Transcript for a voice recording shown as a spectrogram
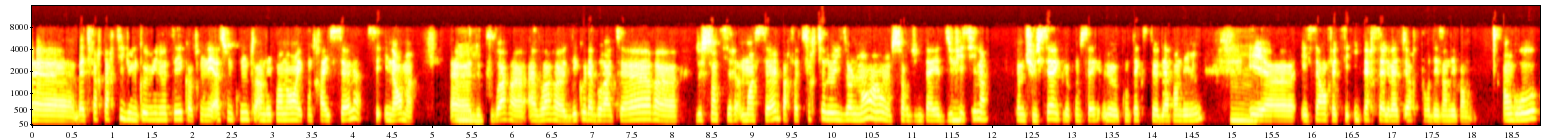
euh, bah, de faire partie d'une communauté quand on est à son compte indépendant et qu'on travaille seul, c'est énorme. Euh, mmh. De pouvoir euh, avoir euh, des collaborateurs, euh, de se sentir moins seul, parfois de sortir de l'isolement. Hein, on sort d'une période mmh. difficile, hein, comme tu le sais, avec le, le contexte de la pandémie. Mmh. Et, et, ça, en fait, c'est hyper salvateur pour des indépendants. En gros,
